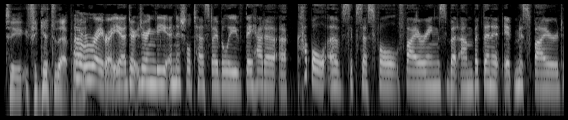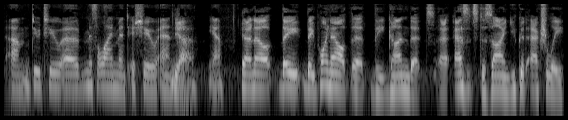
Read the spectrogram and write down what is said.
to to get to that point. Oh, right, right, yeah. Dur- during the initial test, I believe they had a, a couple of successful firings, but um, but then it, it misfired um, due to a misalignment issue, and Yeah. uh, yeah. Yeah, now they they point out that the gun that's uh, as it's designed, you could actually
